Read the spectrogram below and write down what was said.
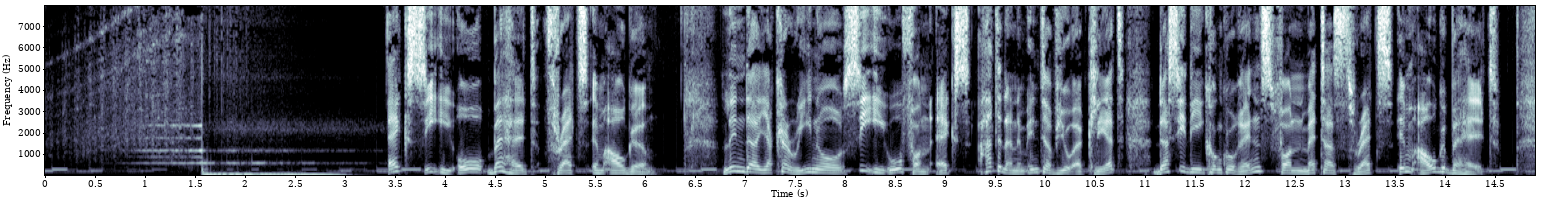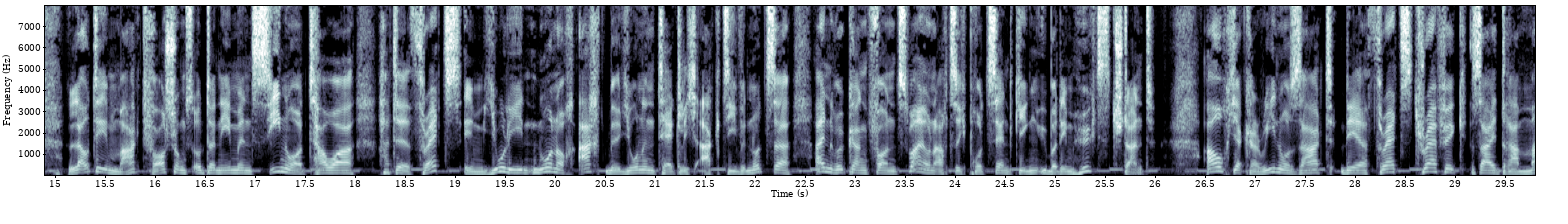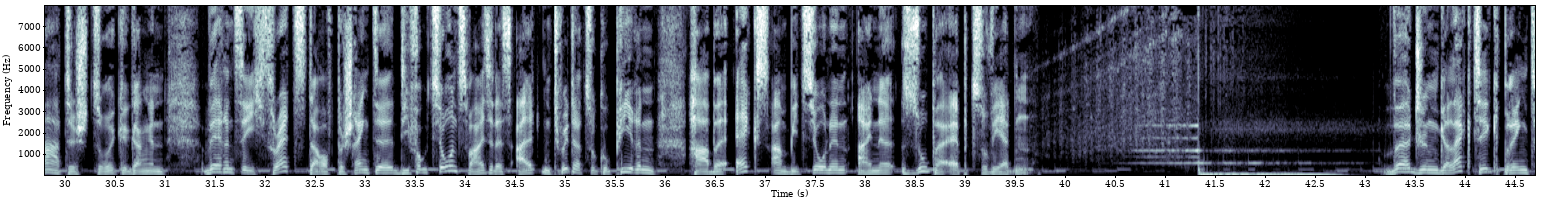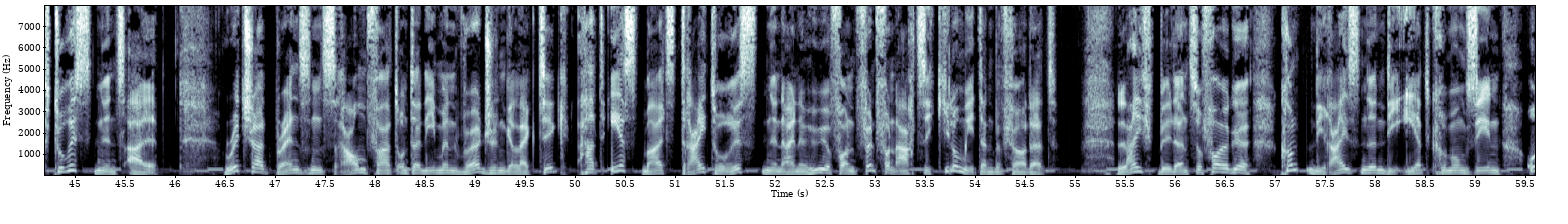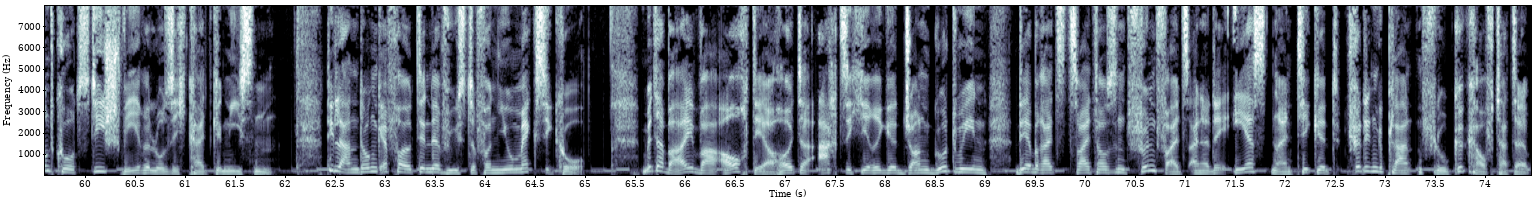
Ex-CEO behält Threads im Auge. Linda Jaccarino, CEO von X, hat in einem Interview erklärt, dass sie die Konkurrenz von Meta Threads im Auge behält. Laut dem Marktforschungsunternehmen Senor Tower hatte Threads im Juli nur noch 8 Millionen täglich aktive Nutzer, ein Rückgang von 82 Prozent gegenüber dem Höchststand. Auch Jacarino sagt, der Threads Traffic sei dramatisch zurückgegangen, während sich Threads darauf beschränkte, die Funktionsweise des alten Twitter zu kopieren, habe X Ambitionen, eine Super-App zu werden. Virgin Galactic bringt Touristen ins All. Richard Bransons Raumfahrtunternehmen Virgin Galactic hat erstmals drei Touristen in eine Höhe von 85 Kilometern befördert. Live-Bildern zufolge konnten die Reisenden die Erdkrümmung sehen und kurz die Schwerelosigkeit genießen. Die Landung erfolgte in der Wüste von New Mexico. Mit dabei war auch der heute 80-jährige John Goodwin, der bereits 2005 als einer der ersten ein Ticket für den geplanten Flug gekauft hatte.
